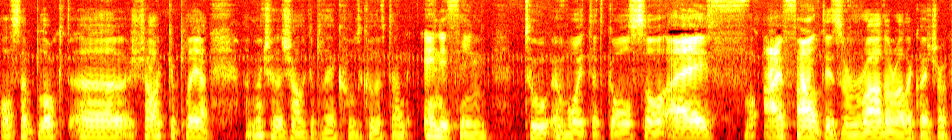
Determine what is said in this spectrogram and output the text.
offside blocked a uh, Schalke player. I'm not sure the Schalke player could, could have done anything to avoid that goal. So I, I found this rather, rather questionable.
